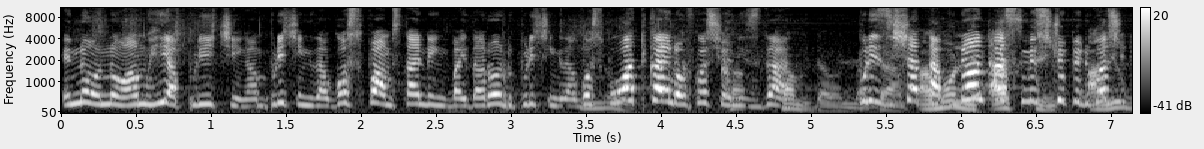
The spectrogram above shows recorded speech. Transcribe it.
Eh, No, no, I'm here preaching. I'm preaching the gospel. I'm standing by the road preaching the gospel. What kind of question is that? calm down, Please madam. shut I'm up. Don't ask me stupid questions.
